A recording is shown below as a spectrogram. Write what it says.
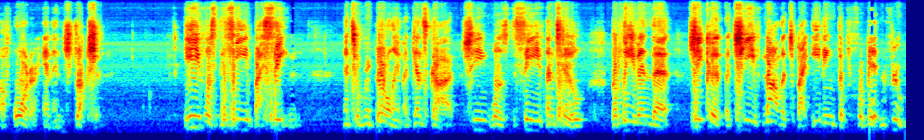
of order and instruction. Eve was deceived by Satan into rebelling against God. She was deceived into believing that she could achieve knowledge by eating the forbidden fruit.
